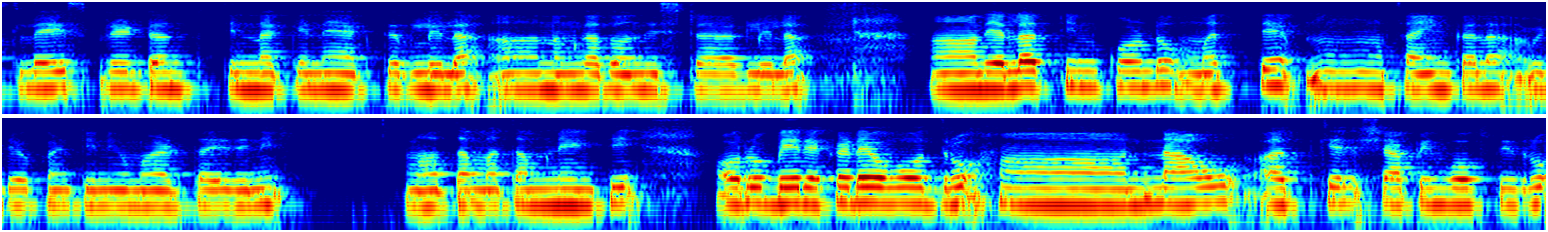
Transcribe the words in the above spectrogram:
ಸ್ಲೈಸ್ ಬ್ರೆಡ್ ಅಂತೂ ತಿನ್ನೋಕ್ಕೇ ಆಗ್ತಿರಲಿಲ್ಲ. ನನಗೆ ಅದೊಂದು ಇಷ್ಟ ಆಗಲಿಲ್ಲ. ಅದೆಲ್ಲ ತಿಂದ್ಕೊಂಡು ಮತ್ತೆ ಸಾಯಂಕಾಲ ವಿಡಿಯೋ ಕಂಟಿನ್ಯೂ ಮಾಡ್ತಾ ಆ, ತಮ್ಮ ತಮ್ಮನ ಹೆಂಡ್ತಿ ಅವರು ಬೇರೆ ಕಡೆ ಹೋದರು. ನಾವು ಅದಕ್ಕೆ ಶಾಪಿಂಗ್ ಹೋಗ್ತಿದ್ರು.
